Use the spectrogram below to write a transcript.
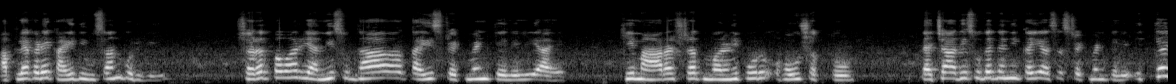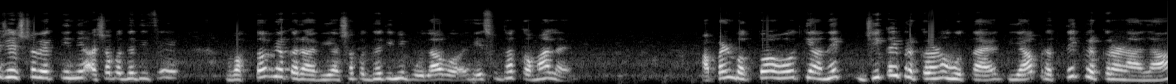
आपल्याकडे काही दिवसांपूर्वी शरद पवार यांनी सुद्धा काही स्टेटमेंट केलेली आहेत की महाराष्ट्रात मरणीपूर होऊ शकतो. त्याच्या आधी सुद्धा त्यांनी काही असं स्टेटमेंट केले. इतक्या ज्येष्ठ व्यक्तींनी अशा पद्धतीचे वक्तव्य करावी अशा पद्धतीने बोलावं हे सुद्धा कमाल आहे. आपण बघतो आहोत की अनेक जी काही प्रकरणं होत आहेत या प्रत्येक प्रकरणाला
